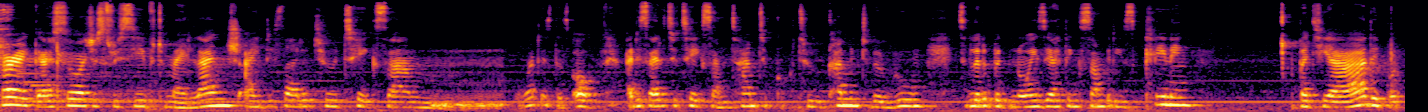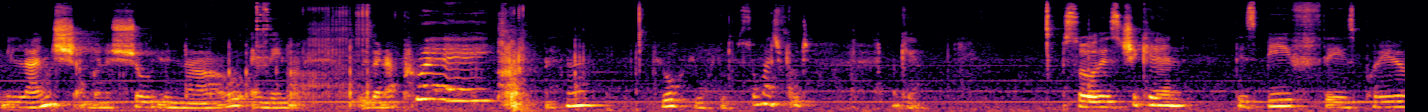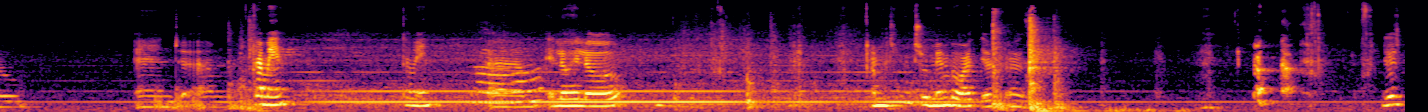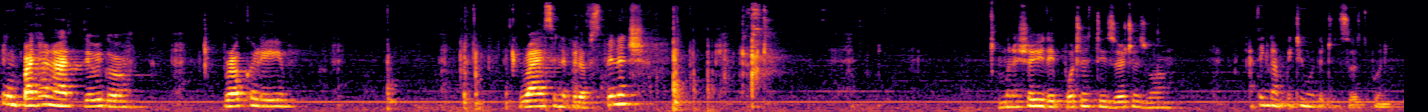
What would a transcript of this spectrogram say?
all right guys so i just received my lunch. I decided to take some what is this? Oh i decided to take some time to to come into the room. It's a little bit noisy. I think somebody's cleaning. But yeah they brought me lunch. I'm gonna show you now. And then we're gonna pray. Mm -hmm. yo, yo, yo. so much food. Okay. So there's chicken there's beef there's potato and um, come in. Come in. Um, hello hello. I'm trying to remember what this is. Just doing butternut there we go. Broccoli rice and a bit of spinach. I'm gonna show you the butter dessert as well. I think I'm eating with a dessert spoon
